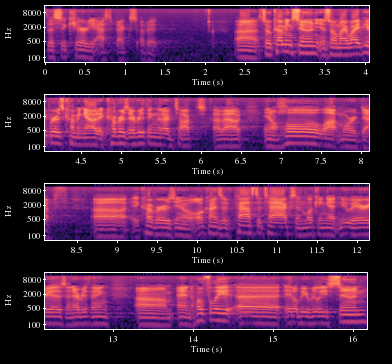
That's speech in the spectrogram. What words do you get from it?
the security aspects of it. Uh, so coming soon, so my white paper is coming out. It covers everything that I've talked about in a whole lot more depth. Uh, it covers, you know, all kinds of past attacks and looking at new areas and everything. Um, and hopefully uh, it'll be released soon.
